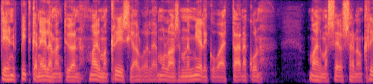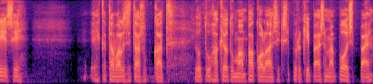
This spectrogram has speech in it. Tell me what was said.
tehnyt pitkän elämäntyön maailman kriisialueella ja mulla on semmoinen mielikuva, että aina kun maailmassa jossain on kriisi, ehkä tavalliset asukkaat joutuu hakeutumaan pakolaisiksi, pyrkii pääsemään poispäin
